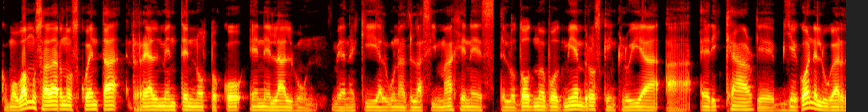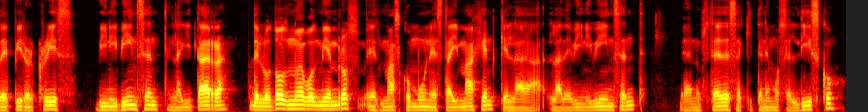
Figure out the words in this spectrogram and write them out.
Como vamos a darnos cuenta, realmente no tocó en el álbum. Vean aquí algunas de las imágenes de los dos nuevos miembros que incluía a Eric Carr, que llegó en el lugar de Peter Chris, Vinnie Vincent en la guitarra. De los dos nuevos miembros es más común esta imagen que la, de Vinnie Vincent. Vean ustedes, aquí tenemos el disco.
